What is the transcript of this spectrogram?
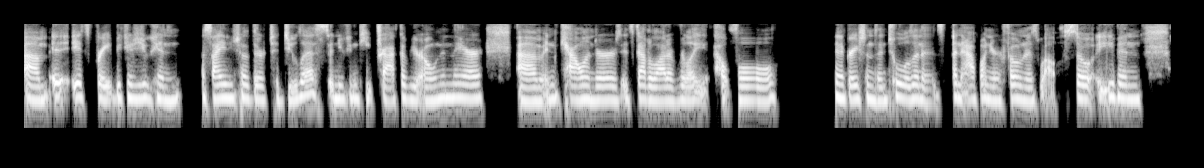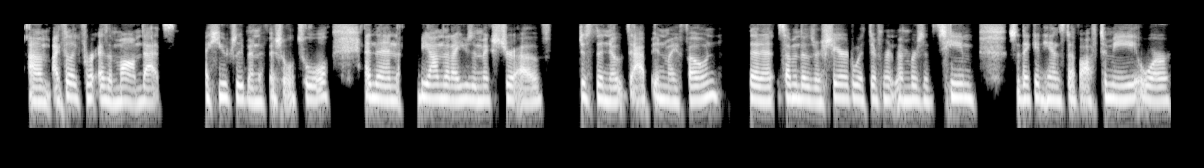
um, it, it's great because you can assign each other to do lists and you can keep track of your own in there um, and calendars. It's got a lot of really helpful integrations and tools and it's an app on your phone as well. So even um, i feel like for as a mom that's a hugely beneficial tool. And then beyond that i use a mixture of just the notes app in my phone that uh, some of those are shared with different members of the team so they can hand stuff off to me or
